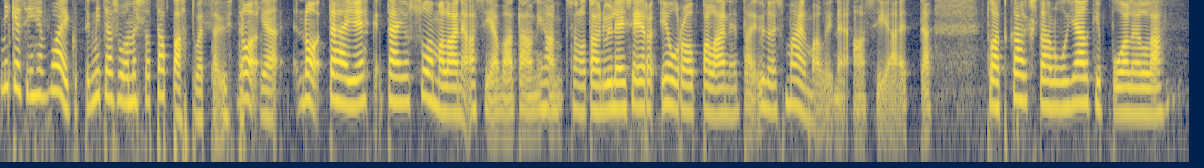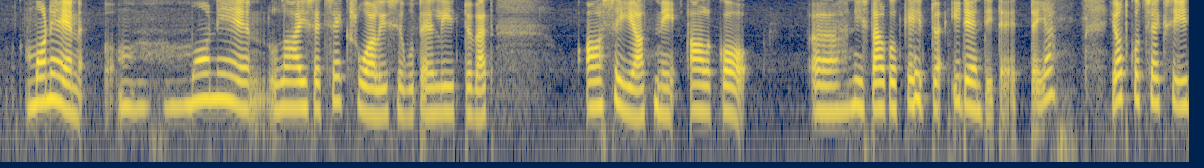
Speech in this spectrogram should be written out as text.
mikä siihen vaikutti? Mitä Suomessa tapahtui, että yhtäkkiä... No, no tämä, ei ehkä, tämä ei ole suomalainen asia, vaan tämä on ihan sanotaan yleiseurooppalainen tai yleismaailmallinen asia, että 1800-luvun jälkipuolella moneen, monenlaiset seksuaalisuuteen liittyvät asiat, niin alko, niistä alkoi kehittyä identiteettejä. Jotkut seksi,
